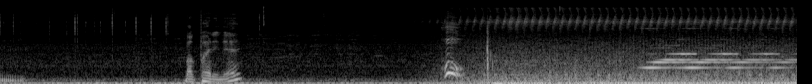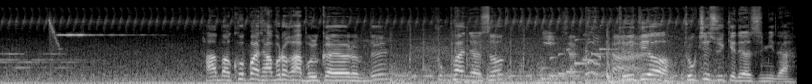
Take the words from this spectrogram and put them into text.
음. 막판이네 한번 쿠파 잡으러 가볼까요 여러분들? 쿠파 녀석 드디어 족칠 수 있게 되었습니다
